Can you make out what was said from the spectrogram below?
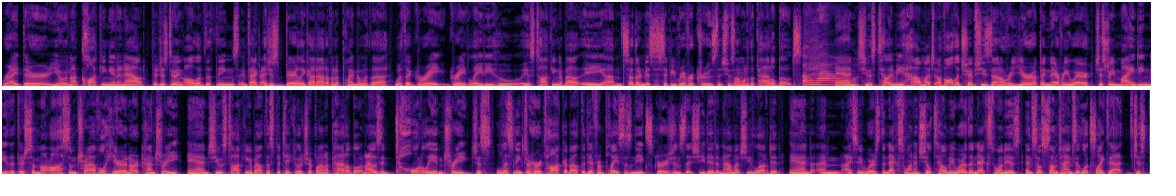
right? They're, you know, not clocking in and out. They're just doing all of the things. In fact, I just barely got out of an appointment with a with a great great lady who is talking about a um, Southern Mississippi River cruise that she was on one of the paddle boats. Oh wow. And she was telling me how much of all the trips she's done over Europe and everywhere, just reminding me that there's some awesome travel here in our country. And she was talking about this particular trip on a paddle boat, and I was in, totally intrigued just listening to her talk about the different places and the excursions that she did and how much she loved it. And and I say, "Where's the next one?" And she'll tell me where the next one is. And so sometimes it looks like that, just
